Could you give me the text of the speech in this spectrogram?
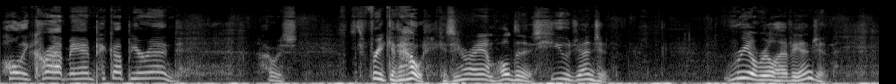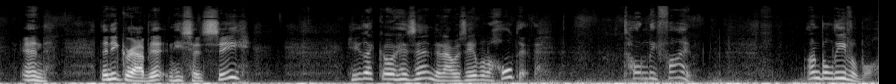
holy crap, man, pick up your end. I was freaking out because here I am holding this huge engine, real, real heavy engine, and then he grabbed it and he said, see, he let go his end, and I was able to hold it, totally fine unbelievable.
